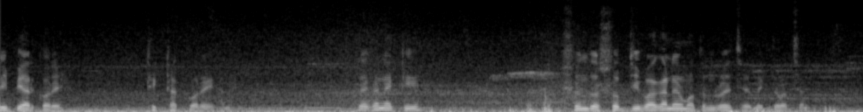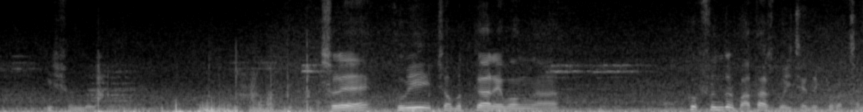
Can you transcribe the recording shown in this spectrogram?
রিপেয়ার করে, ঠিকঠাক করে এখানে। তো এখানে একটি সুন্দর সবজি বাগানের মতন রয়েছে, দেখতে পাচ্ছেন। কি সুন্দর। আসলে খুবই চমৎকার এবং খুব সুন্দর বাতাস বইছে, দেখতে পাচ্ছেন।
